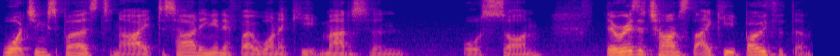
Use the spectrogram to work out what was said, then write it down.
watching Spurs tonight, deciding if I want to keep Maddison or Son. There is a chance that I keep both of them.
